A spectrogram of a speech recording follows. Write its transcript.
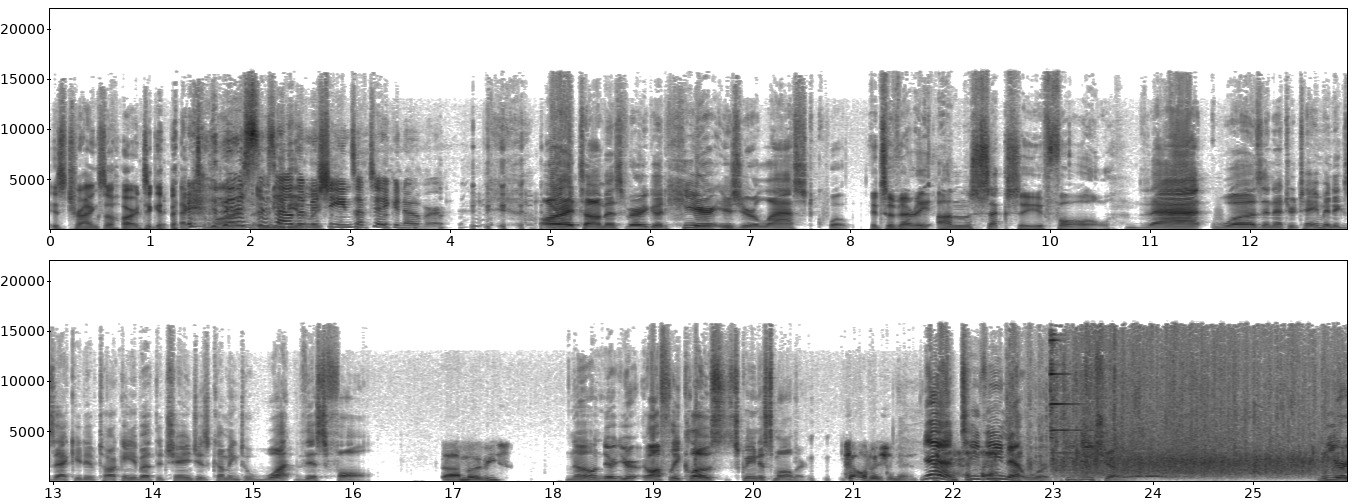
is trying so hard to get back to Mars. This is how the machines have taken over. All right, Thomas, very good. Here is your last quote. It's a very unsexy fall. That was an entertainment executive talking about the changes coming to what this fall. Uh, movies, No, no, you're awfully close. The screen is smaller. television, then. Yeah, TV networks, TV shows. We are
